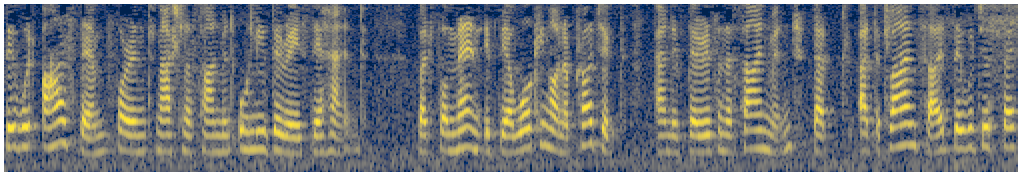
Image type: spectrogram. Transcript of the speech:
they would ask them for an international assignment only if they raised their hand. But for men, if they are working on a project and if there is an assignment that at the client side, they would just say,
